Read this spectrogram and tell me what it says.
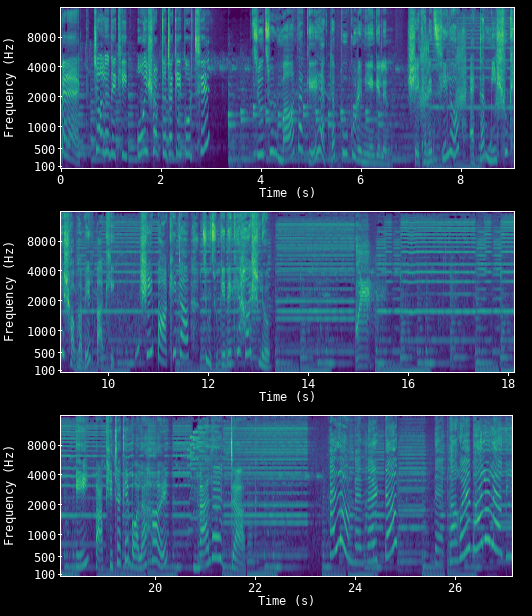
প্যাক। চলো দেখি ওই শব্দটা কে করছে? চুচুর মা তাকে একটা পুকুরে নিয়ে গেলেন। সেখানে ছিল একটা মিশুখে স্বভাবের পাখি। সেই পাখিটা চুচুকে দেখে হাসলো। এই পাখিটাকে বলা হয় ম্যালার ডাক। হ্যালো মেলার ডাক। দেখা হয়ে ভালো লাগল।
